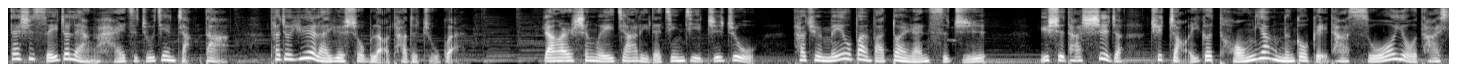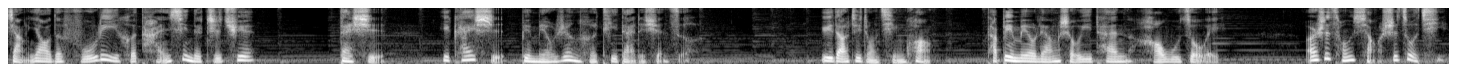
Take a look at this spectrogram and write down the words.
但是随着两个孩子逐渐长大，他就越来越受不了他的主管。然而，身为家里的经济支柱，他却没有办法断然辞职。于是，他试着去找一个同样能够给他所有他想要的福利和弹性的职缺。但是，一开始并没有任何替代的选择。遇到这种情况，他并没有两手一摊毫无作为，而是从小事做起，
